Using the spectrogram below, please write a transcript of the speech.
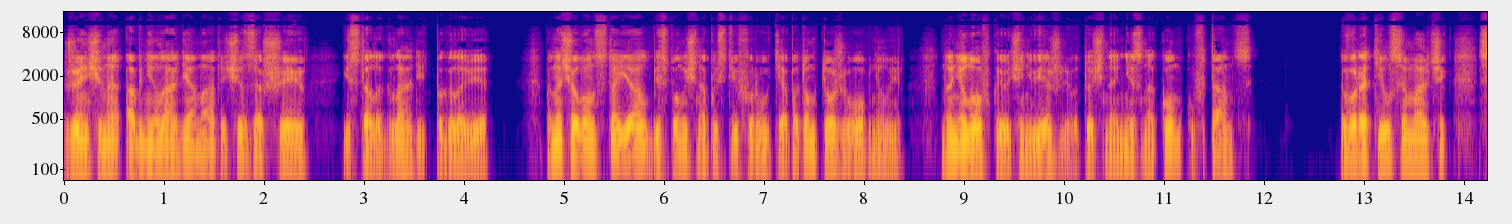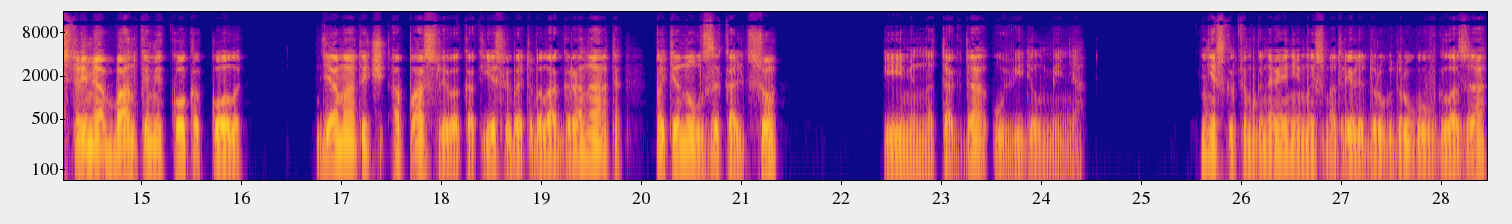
женщина обняла Диаматыча за шею и стала гладить по голове. Поначалу он стоял, беспомощно опустив руки, а потом тоже обнял ее, но неловко и очень вежливо, точно незнакомку в танце. Воротился мальчик с тремя банками Кока-Колы. Диаматыч опасливо, как если бы это была граната, потянул за кольцо и именно тогда увидел меня. Несколько мгновений мы смотрели друг другу в глаза,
